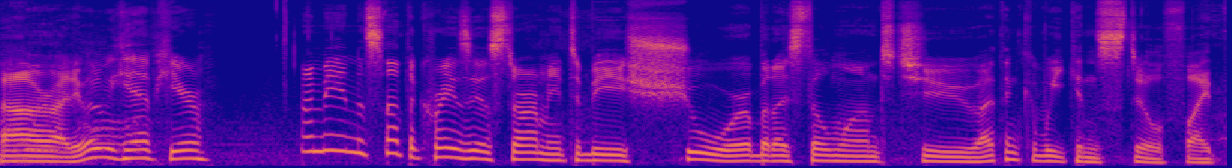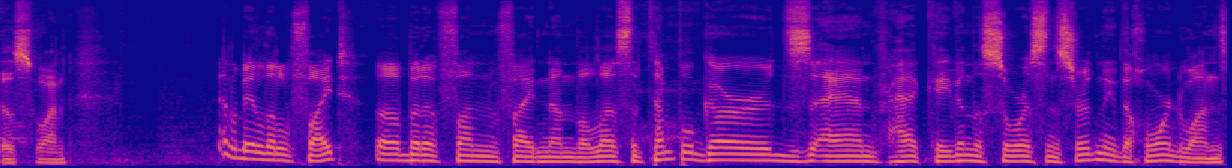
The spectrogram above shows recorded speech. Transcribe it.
Alrighty, what do we have here? I mean, it's not the craziest army to be sure, but I still want to. I think we can still fight this one. It'll be a little fight, a bit of fun fight nonetheless. The temple guards and heck, even the source and certainly the horned ones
